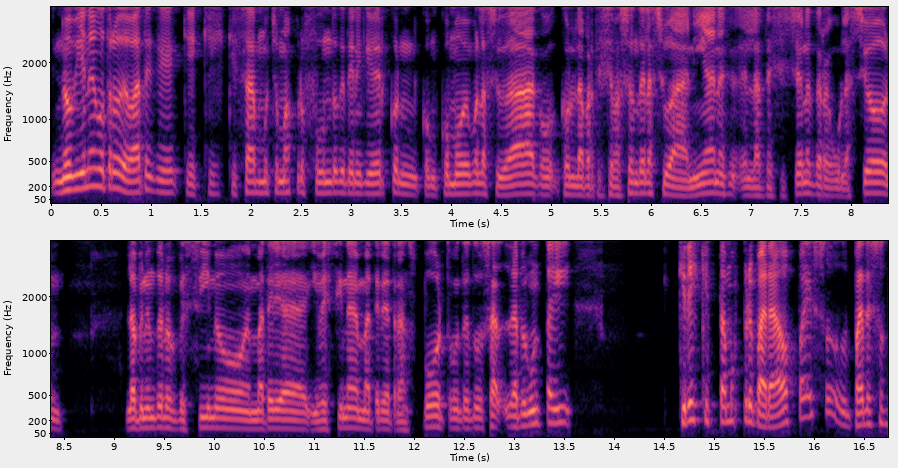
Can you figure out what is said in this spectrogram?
¿no viene otro debate que, que, que quizás mucho más profundo que tiene que ver con, con cómo vemos la ciudad, con, la participación de la ciudadanía en, las decisiones de regulación, la opinión de los vecinos en materia y vecinas en materia de transporte? O sea, la pregunta ahí ¿Crees que estamos preparados para eso, para esos,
